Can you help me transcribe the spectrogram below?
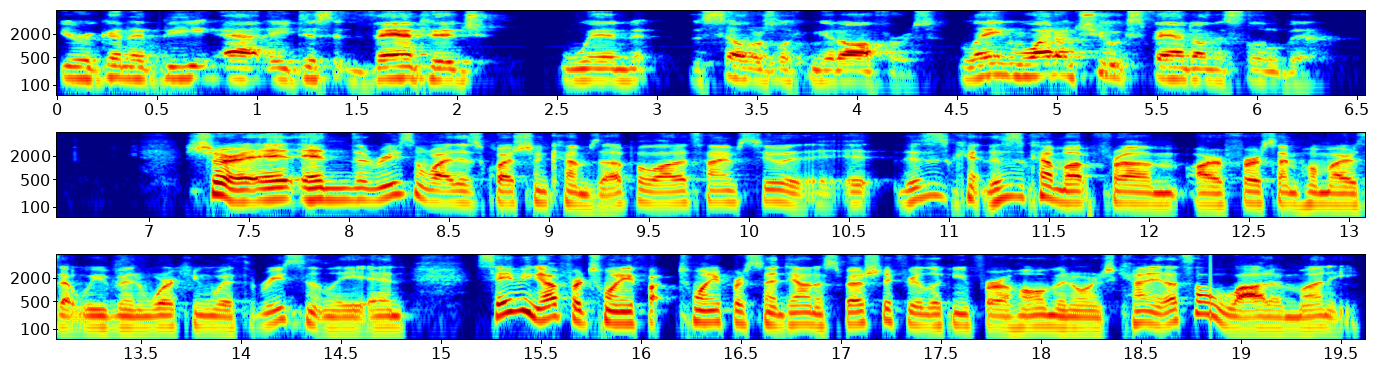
you're going to be at a disadvantage when the seller's looking at offers. Lane, why don't you expand on this a little bit? Sure, and, and, the reason why this question comes up a lot of times too, it, it, this is this has come up from our first-time homebuyers that we've been working with recently, and saving up for 20 percent down, especially if you're looking for a home in Orange County, that's a lot of money.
